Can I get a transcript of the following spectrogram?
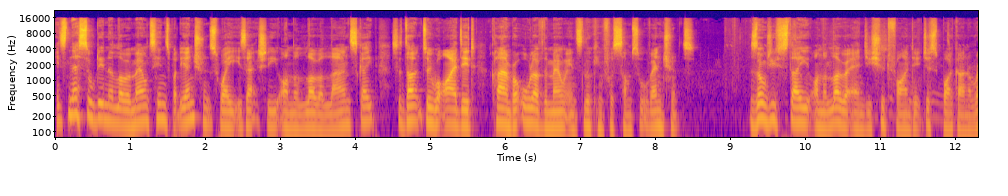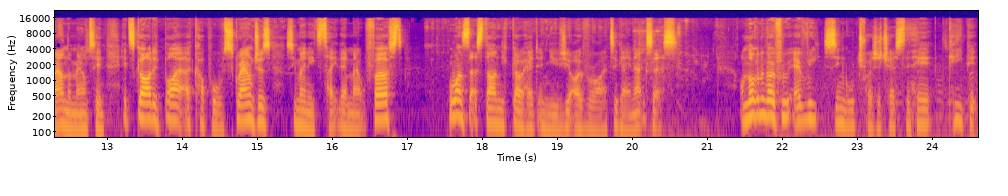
It's nestled in the lower mountains, but the entranceway is actually on the lower landscape, so don't do what I did, clamber all over the mountains looking for some sort of entrance. As long as you stay on the lower end, you should find it just by going around the mountain. It's guarded by a couple of scroungers, so you may need to take them out first. But once that's done, you can go ahead and use your override to gain access. I'm not going to go through every single treasure chest in here, keep it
